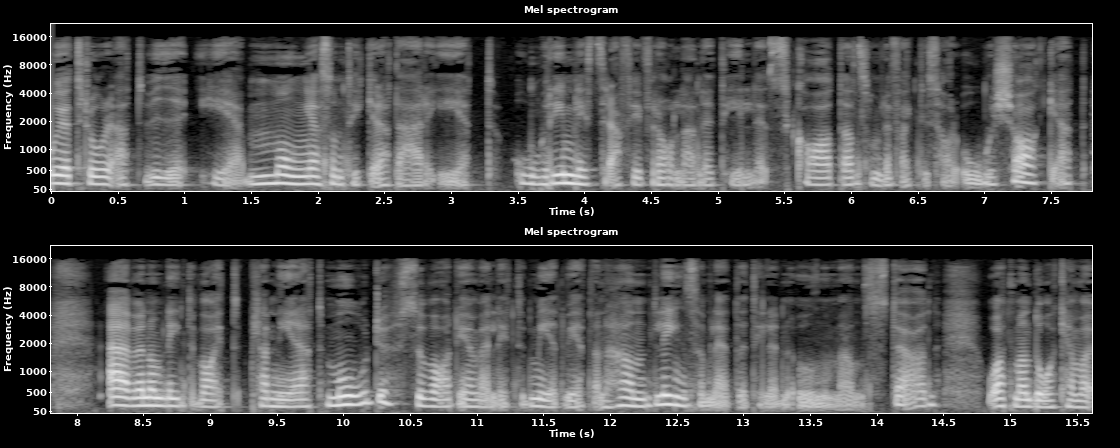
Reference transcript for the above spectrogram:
Och jag tror att vi är många som tycker att det här är ett orimligt straff i förhållande till skadan som det faktiskt har orsakat. Även om det inte var ett planerat mord så var det en väldigt medveten handling som ledde till en ung mans död. Och att man då kan vara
